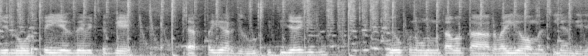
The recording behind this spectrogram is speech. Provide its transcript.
ਜੇ ਲੋੜ ਪਈ ਇਸ ਦੇ ਵਿੱਚ ਅੱਗੇ ਐਫ ਆਈ ਆਰ ਜ਼ਰੂਰ ਕੀਤੀ ਜਾਏਗੀ ਜੀ। ਜੋ ਕਾਨੂੰਨ ਮੁਤਾਬਕ ਕਾਰਵਾਈ ਉਹ ਅਮਲ 'ਚ ਲਿਆਂਦੀ ਜਾਏਗੀ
